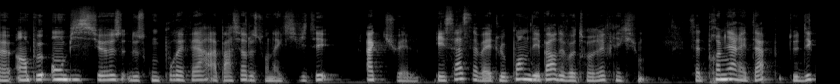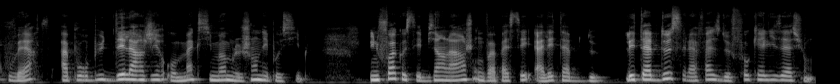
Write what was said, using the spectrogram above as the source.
euh, un peu ambitieuse de ce qu'on pourrait faire à partir de son activité actuelle. Et ça, ça va être le point de départ de votre réflexion. Cette première étape de découverte a pour but d'élargir au maximum le champ des possibles. Une fois que c'est bien large, on va passer à l'étape 2. L'étape 2, c'est la phase de focalisation.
